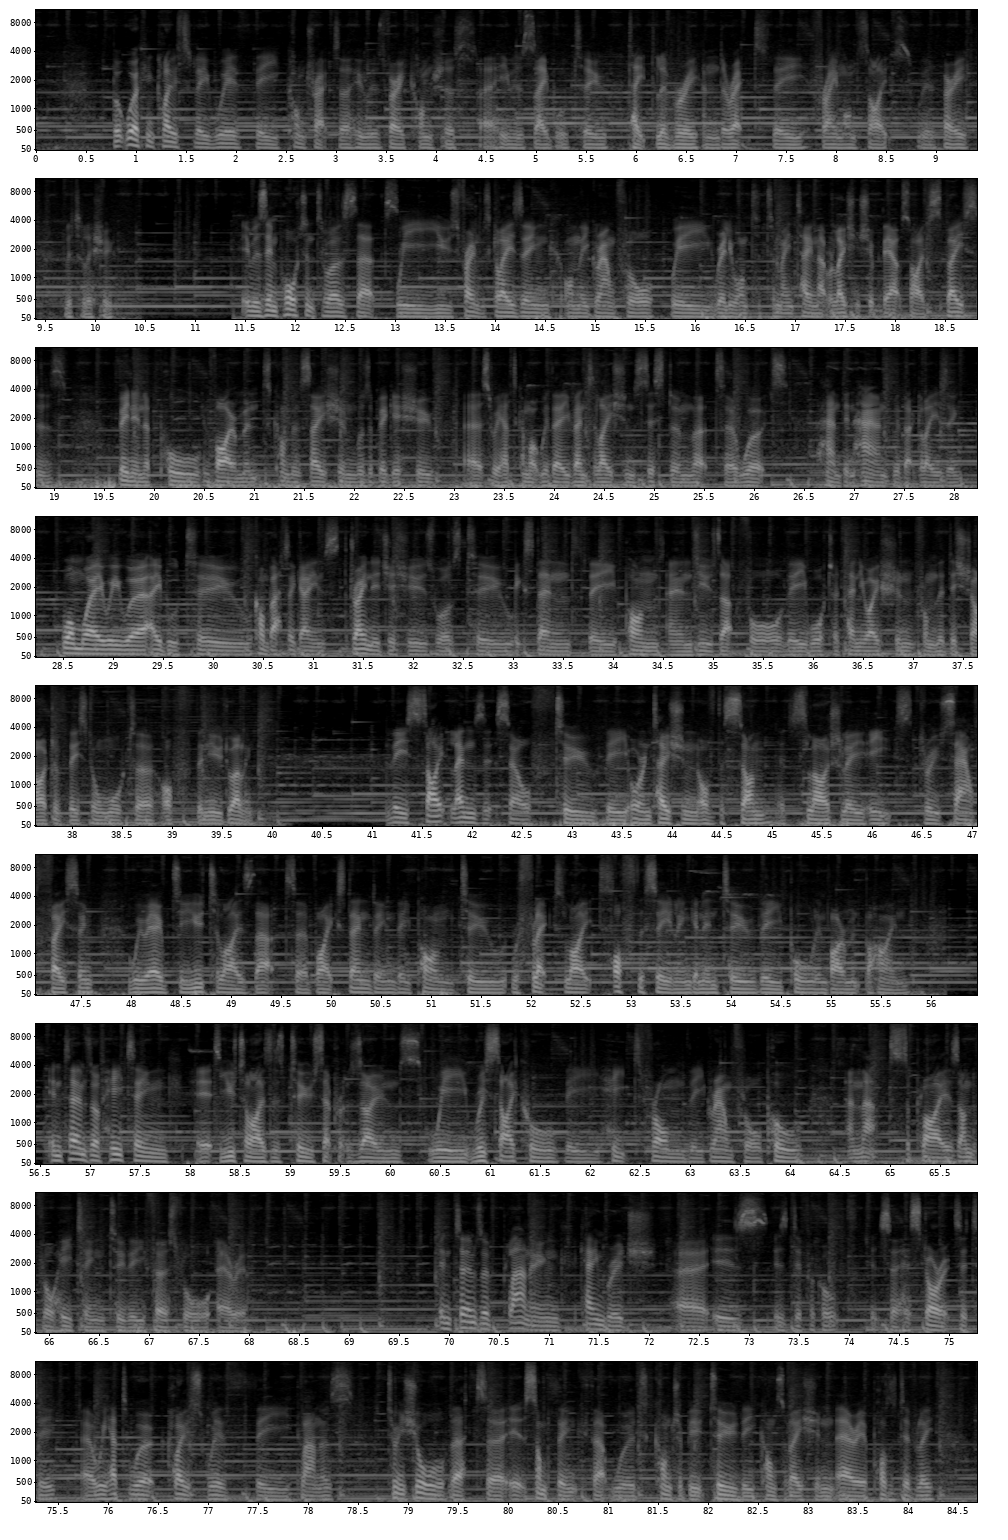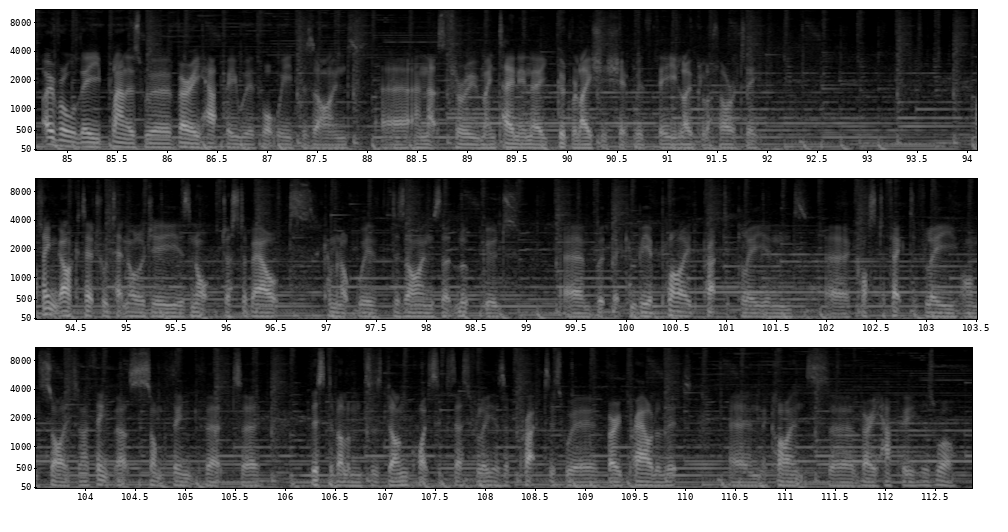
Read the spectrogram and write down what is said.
But working closely with the contractor who was very conscious, uh, he was able to take delivery and direct the frame on site with very little issue. It was important to us that we use frameless glazing on the ground floor. We really wanted to maintain that relationship with the outside spaces. Being in a pool environment, condensation was a big issue, uh, so we had to come up with a ventilation system that uh, worked hand in hand with that glazing. One way we were able to combat against drainage issues was to extend the pond and use that for the water attenuation from the discharge of the stormwater off the new dwelling. The site lends itself to the orientation of the sun. It's largely east through south facing. We were able to utilise that uh, by extending the pond to reflect light off the ceiling and into the pool environment behind. In terms of heating, it utilises two separate zones. We recycle the heat from the ground floor pool and that supplies underfloor heating to the first floor area. In terms of planning, Cambridge uh, is, is difficult. It's a historic city. Uh, we had to work close with the planners to ensure that uh, it's something that would contribute to the conservation area positively Overall, the planners were very happy with what we designed, uh, and that's through maintaining a good relationship with the local authority. I think architectural technology is not just about coming up with designs that look good, um, but that can be applied practically and uh, cost effectively on site. And I think that's something that uh, this development has done quite successfully. As a practice, we're very proud of it, and the client's uh, very happy as well.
